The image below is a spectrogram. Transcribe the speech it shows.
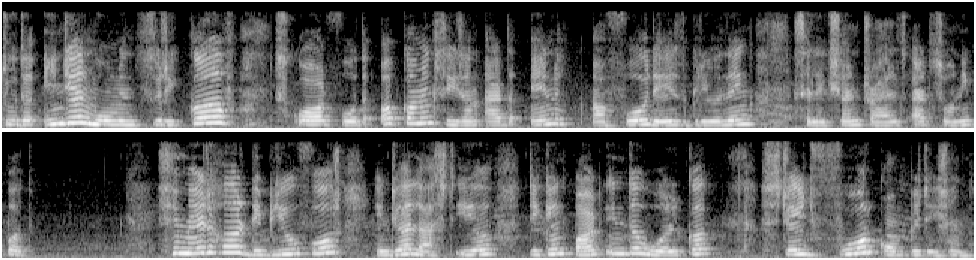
to the Indian women's recurve squad for the upcoming season at the end of four days grueling selection trials at Sonipat. She made her debut for India last year, taking part in the World Cup Stage 4 competition.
